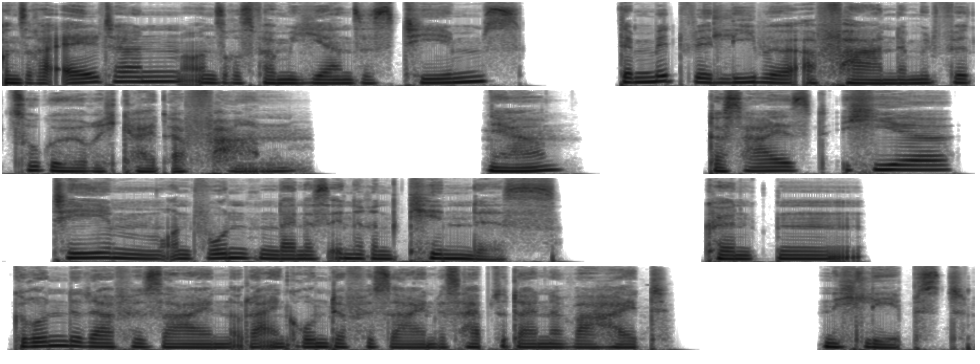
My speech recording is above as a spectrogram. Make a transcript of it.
unserer Eltern, unseres familiären Systems, damit wir Liebe erfahren, damit wir Zugehörigkeit erfahren. Ja? Das heißt, hier Themen und Wunden deines inneren Kindes könnten Gründe dafür sein oder ein Grund dafür sein, weshalb du deine Wahrheit nicht lebst.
